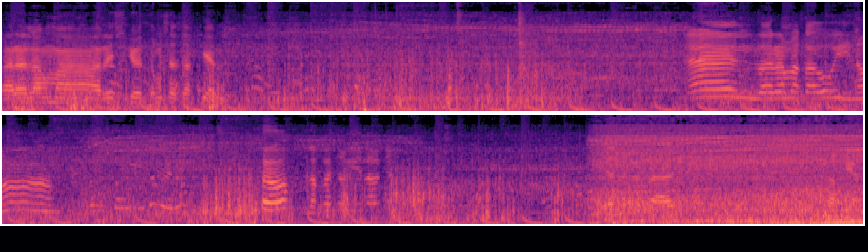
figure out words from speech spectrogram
Para lang ma-rescue itong sasakyan. Yan, para makauwi, no? Oo, lakas ang ilaw niya. Yan na sa taas. Sakyan.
